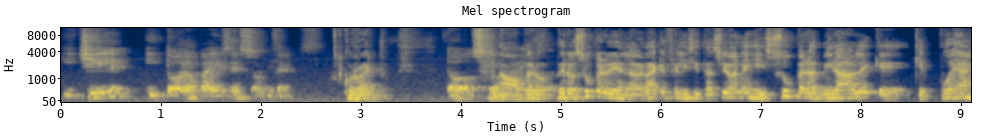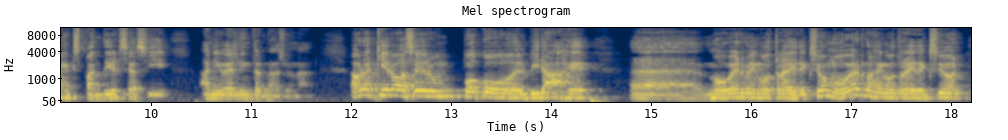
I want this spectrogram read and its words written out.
y Chile, y todos los países son diferentes. Correcto. Todos. No, pero, pero súper bien, la verdad que felicitaciones y súper admirable que, que puedan expandirse así a nivel internacional. Ahora quiero hacer un poco del viraje, uh, moverme en otra dirección, movernos en otra dirección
